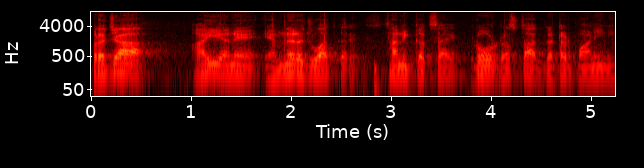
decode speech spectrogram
પ્રજા આવી અને એમને રજૂઆત કરે. સ્થાનિક કક્ષાએ રોડ, રસ્તા, ગટર, પાણીની.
